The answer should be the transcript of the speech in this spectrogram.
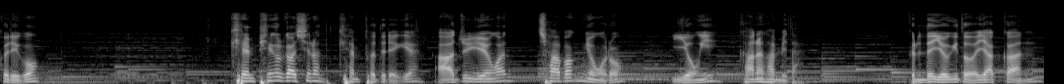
그리고 캠핑을 가시는 캠퍼들에게 아주 유용한 차박용으로 이용이 가능합니다. 그런데 여기도 약간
